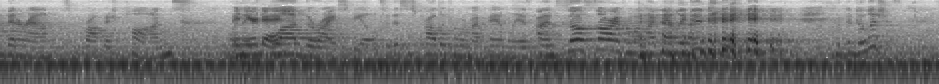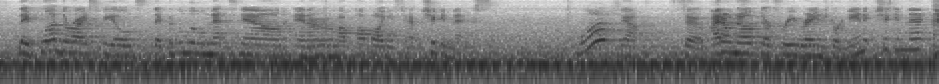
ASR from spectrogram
have been around some crawfish ponds when In they your day. flood the rice field. So this is probably from where my family is. I'm so sorry for what my family did to me, but they're delicious. They flood the rice fields. They put the little nets down, and I remember my papa used to have chicken necks. what? Yeah. So I don't know if they're free range organic chicken necks,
